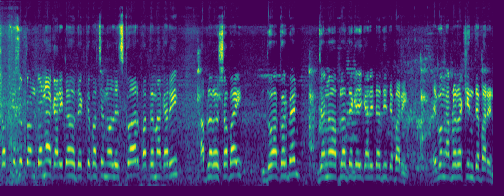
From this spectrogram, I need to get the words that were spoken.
সব কিছু টনটনা গাড়িটাও দেখতে পাচ্ছেন অল স্কোয়ার ফাতেমা গাড়ি। আপনারা সবাই দোয়া করবেন যেন আপনাদেরকে এই গাড়িটা দিতে পারি এবং আপনারা কিনতে পারেন।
